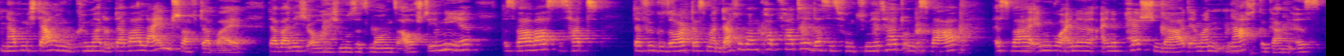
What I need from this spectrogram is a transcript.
und habe mich darum gekümmert und da war Leidenschaft dabei. Da war nicht, oh, ich muss jetzt morgens aufstehen. Nee, das war was, das hat dafür gesorgt, dass man ein Dach über dem Kopf hatte, dass es funktioniert hat und es war, es war irgendwo eine, eine Passion da, der man nachgegangen ist.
